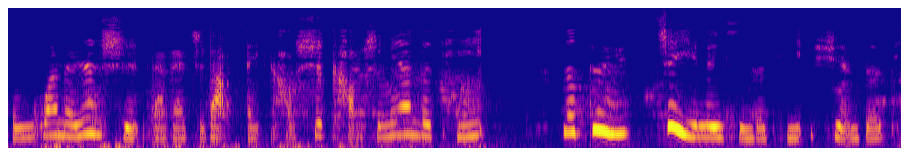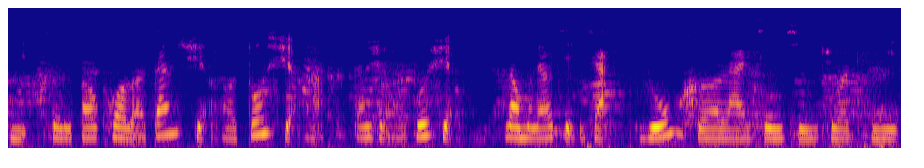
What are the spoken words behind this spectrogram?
宏观的认识，大概知道，哎，考试考什么样的题。那对于这一类型的题，选择题，这里包括了单选和多选哈，单选和多选。那我们了解一下如何来进行做题。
